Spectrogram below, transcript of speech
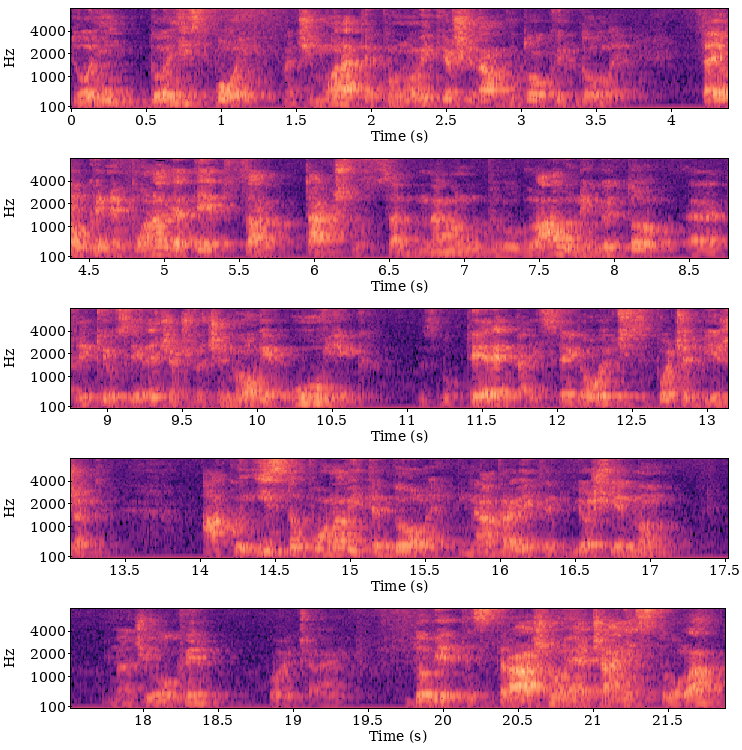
Donji, donji spoj, znači morate ponoviti još jedan put okvir dole. Taj okvir ne ponavljate eto tak, tak što sad nama lupilo u glavu, nego je to, e, trik je u sljedećem što će noge uvijek, zbog tereta i svega, uvijek će se početi bježati. Ako isto ponovite dole i napravite još jednom, znači okvir, Povećanje. dobijete strašno ojačanje stola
